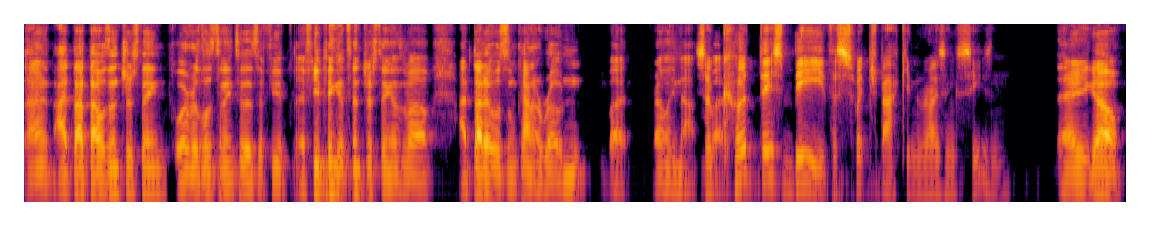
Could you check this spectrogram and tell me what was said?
I, I thought that was interesting. Whoever's listening to this, if you if you think it's interesting as well, I thought it was some kind of rodent, but apparently not. So but could this be the switchback in Rising Season? there you go.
